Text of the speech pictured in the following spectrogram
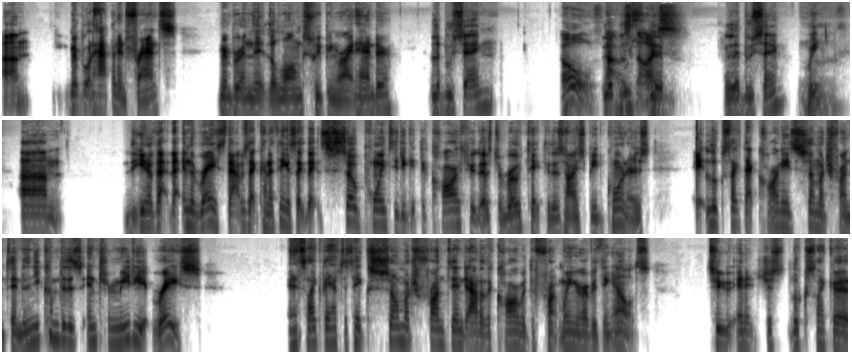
Um, remember what happened in France? Remember in the, the long sweeping right hander, Le Beausset, Oh, that was Lebus- Le- nice. Le Beausset. Oui Mm. um you know that, that in the race that was that kind of thing it's like that- it's so pointy to get the car through those to rotate through those high speed corners it looks like that car needs so much front end and then you come to this intermediate race and it's like they have to take so much front end out of the car with the front wing or everything else to and it just looks like a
